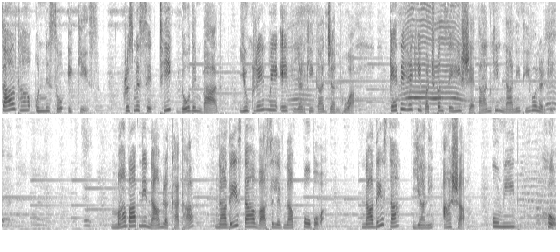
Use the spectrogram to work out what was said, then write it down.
साल था 1921 क्रिसमस से ठीक दो दिन बाद यूक्रेन में एक लड़की का जन्म हुआ। कहते हैं कि बचपन से ही शैतान की नानी थी वो लड़की। माँ बाप ने नाम रखा था नादेस्ता वासिलिवना पोपोवा। नादेस्ता यानी आशा, उम्मीद, हो।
